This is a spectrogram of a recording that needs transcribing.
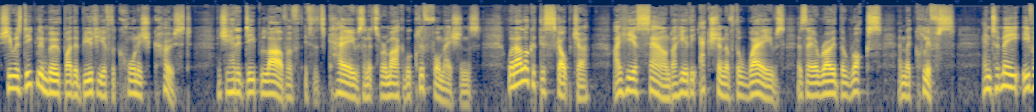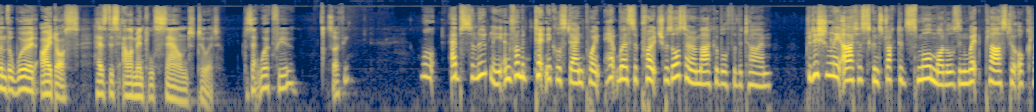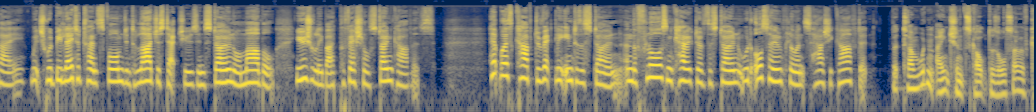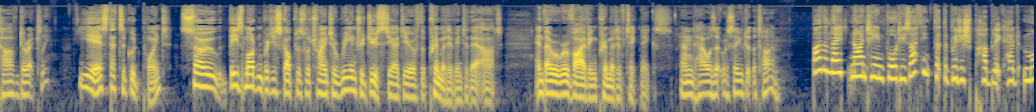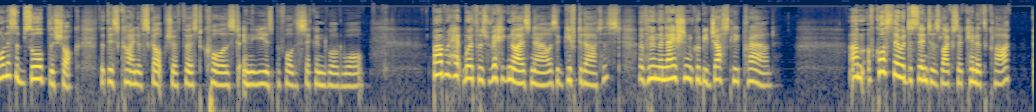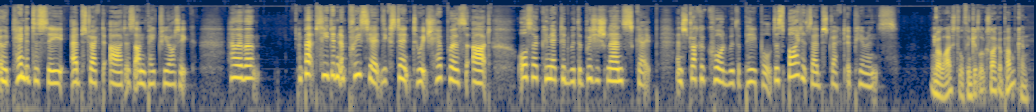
She was deeply moved by the beauty of the Cornish coast, and she had a deep love of its caves and its remarkable cliff formations. When I look at this sculpture, I hear sound, I hear the action of the waves as they erode the rocks and the cliffs. And to me, even the word eidos has this elemental sound to it. Does that work for you? Sophie? Well, absolutely. And from a technical standpoint, Hepworth's approach was also remarkable for the time. Traditionally, artists constructed small models in wet plaster or clay, which would be later transformed into larger statues in stone or marble, usually by professional stone carvers. Hepworth carved directly into the stone, and the flaws and character of the stone would also influence how she carved it. But um, wouldn't ancient sculptors also have carved directly? Yes, that's a good point. So these modern British sculptors were trying to reintroduce the idea of the primitive into their art and they were reviving primitive techniques. And how was it received at the time? By the late 1940s, I think that the British public had more or less absorbed the shock that this kind of sculpture first caused in the years before the Second World War. Barbara Hepworth was recognised now as a gifted artist of whom the nation could be justly proud. Um, of course, there were dissenters like Sir Kenneth Clark, who tended to see abstract art as unpatriotic. However, Perhaps he didn't appreciate the extent to which Hepworth's art also connected with the British landscape and struck a chord with the people, despite its abstract appearance. Well, I still think it looks like a pumpkin.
